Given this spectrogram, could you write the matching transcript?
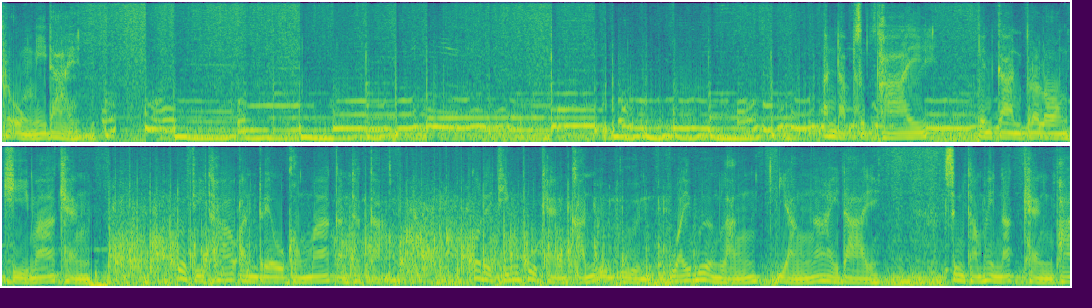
พระองค์นี้ได้อันดับสุดท้ายเป็นการประลองขี่ม้าแข่ง ด้วยฝีเท้าอันเร็วของม้ากันทกะ ก็ได้ทิ้งผู้แข่งขันอื่นๆ ไว้เบื้องหลังอย่างง่ายดาย ซึ่งทำให้นักแข่งพา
